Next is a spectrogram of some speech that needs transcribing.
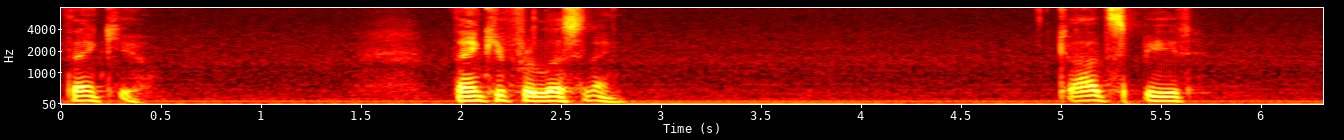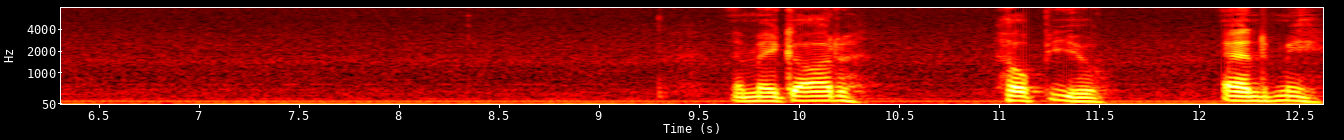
Thank you. Thank you for listening. Godspeed. And may God help you and me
